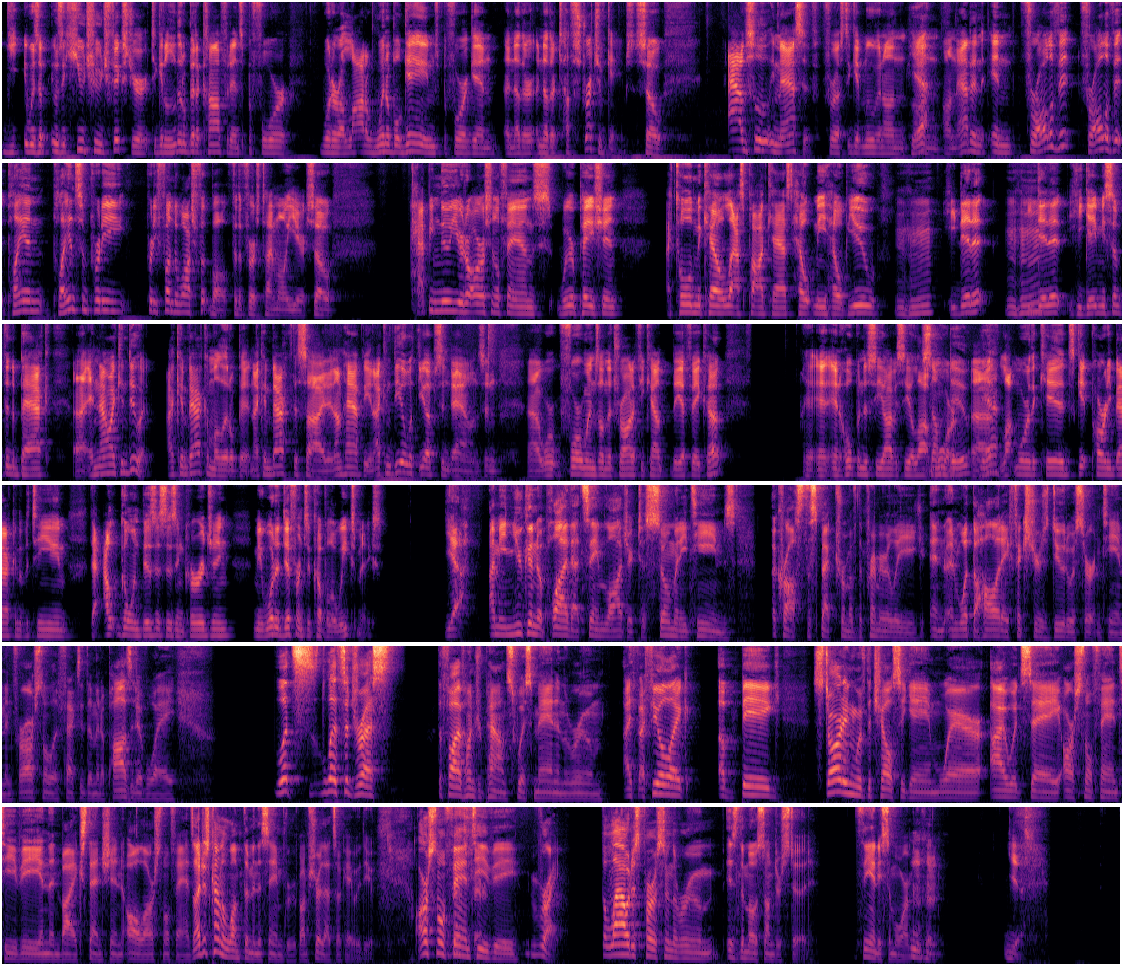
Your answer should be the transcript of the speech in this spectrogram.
it, was a it was a huge huge fixture to get a little bit of confidence before what are a lot of winnable games before again another another tough stretch of games. So absolutely massive for us to get moving on Yeah. on, on that and and for all of it for all of it playing playing some pretty pretty fun to watch football for the first time all year. So happy new year to Arsenal fans. We're patient. I told Mikel last podcast, help me help you. Mm-hmm. He did it. He did it. He gave me something to back, uh, and now I can do it. I can back them a little bit, and I can back the side, and I'm happy, and I can deal with the ups and downs. And uh, we're four wins on the trot if you count the FA Cup, and, and hoping to see obviously a lot Some more. do, uh, yeah. A lot more of the kids get Partey back into the team. The outgoing business is encouraging. I mean, what a difference a couple of weeks makes. Yeah. I mean, you can apply that same logic to so many teams across the spectrum of the Premier League and, and what the holiday fixtures do to a certain team. And for Arsenal, it affected them in a positive way. Let's let's address the 500 pound Swiss man in the room. I, I feel like a big starting with the Chelsea game where I would say Arsenal fan TV and then by extension all Arsenal fans. I just kind of lump them in the same group. I'm sure that's okay with you. Arsenal fan. TV, right. The loudest person in the room is the most understood. It's the Andy Samora method. Mm-hmm. Yes.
